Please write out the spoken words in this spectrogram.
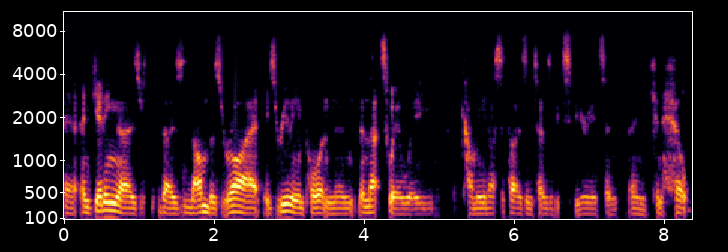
and, and, getting those those numbers right is really important, and, and that's where we come in, I suppose, in terms of experience and and can help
